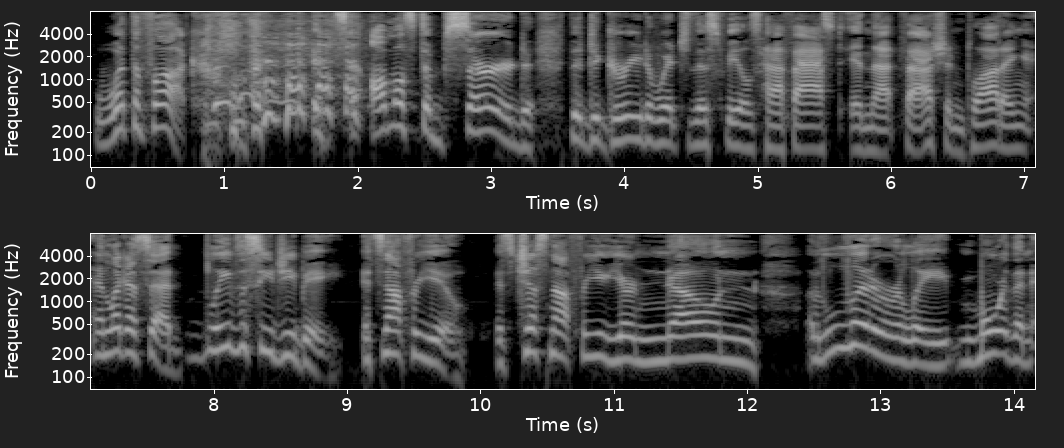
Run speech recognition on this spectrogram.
what the fuck? it's almost absurd the degree to which this feels half assed in that fashion plotting. And like I said, leave the CGB. It's not for you. It's just not for you. You're known literally more than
